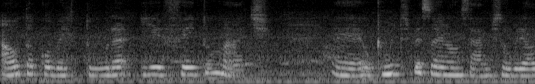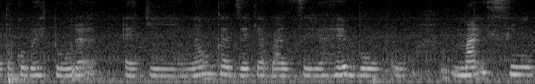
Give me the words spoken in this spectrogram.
alta cobertura e efeito mate. É, o que muitas pessoas não sabem sobre alta cobertura é que não quer dizer que a base seja reboco, mas sim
